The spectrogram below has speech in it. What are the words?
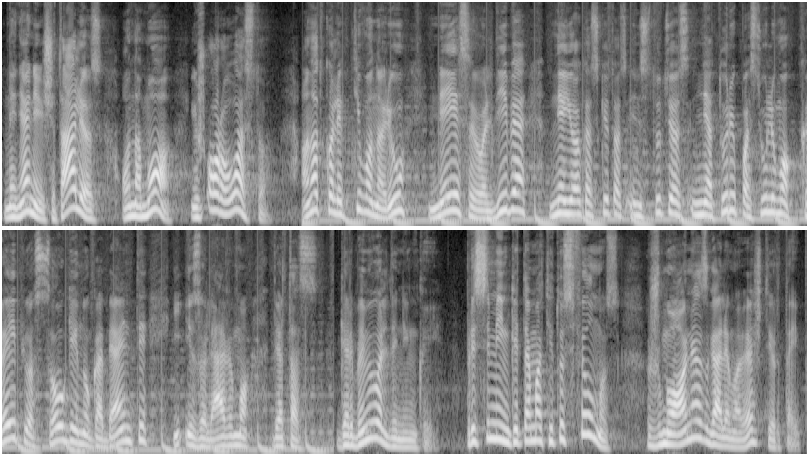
Ne, ne, ne iš Italijos, o namo, iš oro uosto. Anot kolektyvo narių, nei savivaldybė, nei jokios kitos institucijos neturi pasiūlymo, kaip juos saugiai nugabenti į izoliavimo vietas. Gerbiami valdininkai, prisiminkite matytus filmus. Žmonės galima vežti ir taip.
